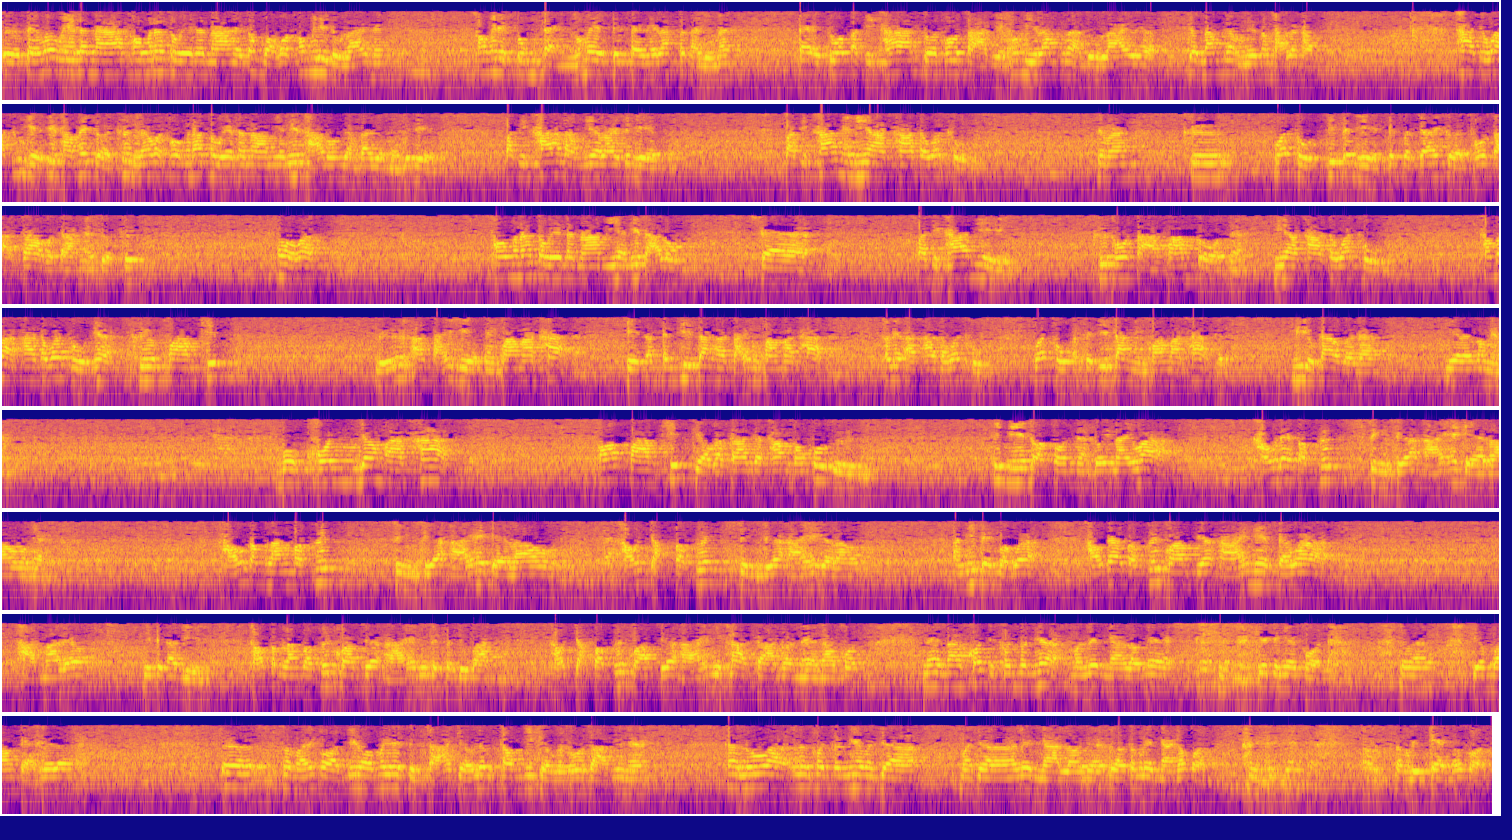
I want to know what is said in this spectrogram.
เออแต่ว่าเวทนาโทมนัสเวทนาเนี่ยต้องบอกว่าเขาไม่ได้ดุร้ายนะเขาไม่ได้ปรุงแต่งเขาไม่ได้เป็นไปในลักษณะอย่างนั้นแต่ตัวปฏิฆาตัวโทสะเนี่ยเขามีลักษณะดุร้ายเลยจะนับเรื่องในสังขารแล้วครับ ถ้าจะว่าถึงเหตุที่ทำให้เกิดขึ้นแล้วว่าโทมนัสเวทนามีนิถารมอย่างใดอย่างหนึ่งเป็นเหตุปฏิฆาล่ะมีอะไรเป็นเหตุ ปฏิฆาเนี่ยมีอาคาตวัตถุใช่ไหมคือวัตถุที่เป็นเหตุเป็นปัจจัยเกิดโทสะเก้าประการเนี่ยเกิดขึ้นเขาบอกว่าโทมนัสเวทนามีอนิถาลมแต่ปฏิฆานี่คือโทสะความโกรธเนี่ย มีอาคาตวัตถุคำว่าอาคาตวัตถุเนี่ย คือความคิด หรืออาศัยเหตุแห่งความอาฆาตเหตุอันเป็นที่ตั้งอาศัยของความอาฆาตเขาเรียกอาคาตวัตถุ วัตถุอันเป็นที่ตั้งแห่งความอาฆาตเลยมีอยู่เก้าประการมีอะไรบ้างเนี่ยบุคคลย่อมมาคาดเพราะความคิดเกี่ยวกับการกระทำของผู้อื่น ที่มีต่อตนเนี่ย โดยในว่าเขาได้ประพฤติสิ่งเสียหายให้แก่เราเนี่ย เขเขากำลังประพฤติ สิ่งเสียหายให้แก่เรา เขาจับประพฤติสิ่งเสียหายให้แก่เรา อันนี้เป็นบอกว่าเขาได้ประพฤติความเสียหายเนี่ยแปลว่าผ่านมาแล้ว นี่เป็นอดีต เขากำลังประพฤติความเสียหายอันนี้เป็นปัจจุบัน เขาจับประพฤติความเสียหายนี่คาดการว่าในอนาคตในอนาคตอีกคนคนนี้มาเล่นงานเราแน่เกี่ยจะเงี้ยก่อนใช่ไหมเตรียมวางแผนไว้แล้ว สมัยก่อนที่เราไม่ได้ศึกษาเกี่ยวเรื่องกรรมที่เกี่ยวกับโทสะนี่นะถ้ารู้ว่าเรื่องคนคนนี้มันจะมันจะเล่นงานเราเนี่ย เราต้องเล่นงานเขาก่อนต้องเล่นแกงเขาก่อน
